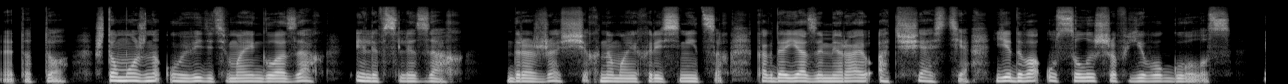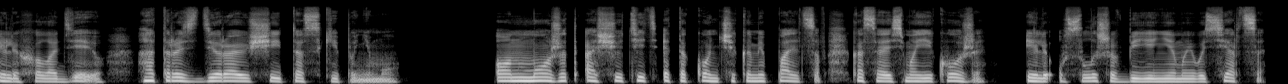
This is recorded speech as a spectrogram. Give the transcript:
Это то, что можно увидеть в моих глазах или в слезах, дрожащих на моих ресницах, когда я замираю от счастья, едва услышав его голос, или холодею от раздирающей тоски по нему. Он может ощутить это кончиками пальцев, касаясь моей кожи, или услышав биение моего сердца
